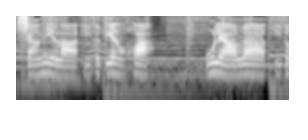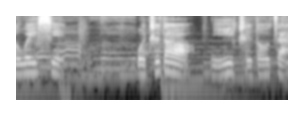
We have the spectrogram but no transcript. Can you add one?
想你了一个电话，无聊了一个微信。我知道你一直都在，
